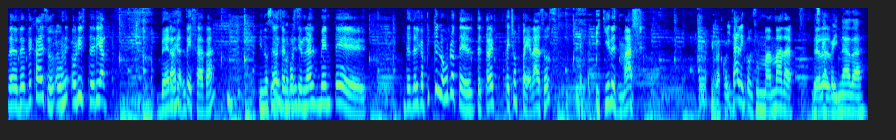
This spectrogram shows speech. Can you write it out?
De- de- deja eso, una, una historia Vergas. tan pesada. Y no O sea, salen eso. emocionalmente, desde el capítulo 1 te, te trae hecho pedazos y quieres más. Y, para colmo, Y salen con su mamada. descafeinada.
